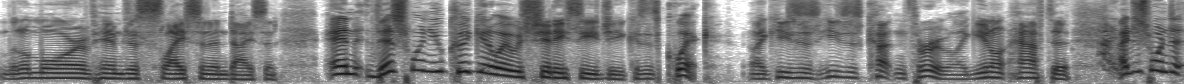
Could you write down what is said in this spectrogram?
a little more of him just slicing and dicing. And this one, you could get away with shitty CG because it's quick. Like he's just he's just cutting through. Like you don't have to. I just wanted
